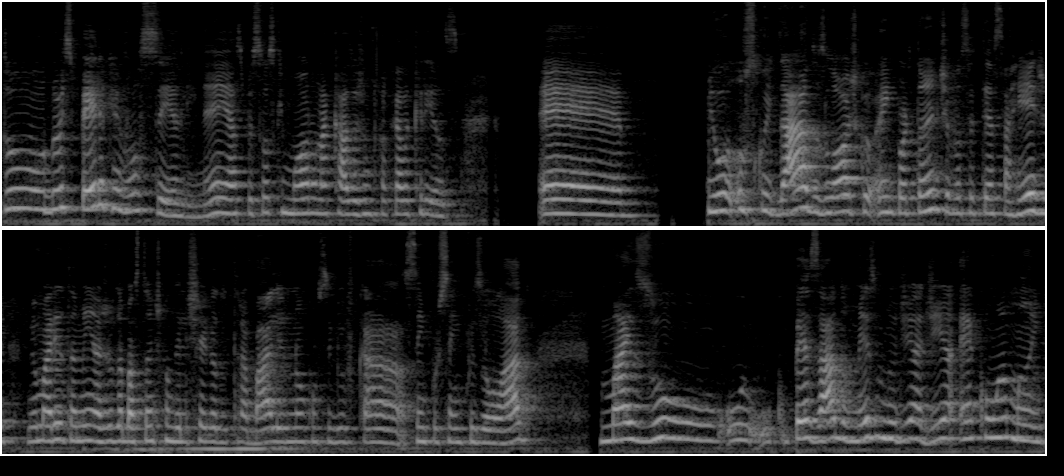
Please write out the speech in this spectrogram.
do, do espelho que é você ali, né? As pessoas que moram na casa junto com aquela criança. É, e os cuidados, lógico, é importante você ter essa rede. Meu marido também ajuda bastante quando ele chega do trabalho, ele não conseguiu ficar 100% isolado. Mas o, o, o, pesado mesmo no dia a dia é com a mãe.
